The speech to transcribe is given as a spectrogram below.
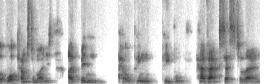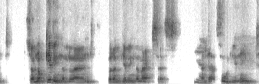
But what comes to mind is I've been helping people have access to land. So I'm not giving them land, but I'm giving them access. Yeah. And that's all you need,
